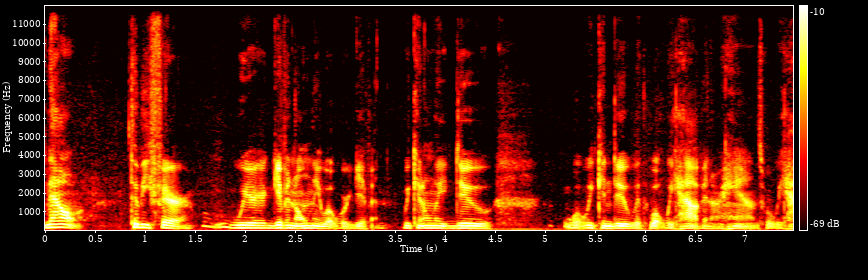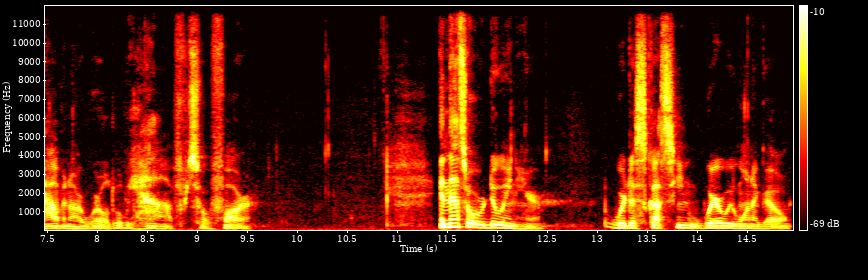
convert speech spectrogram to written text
Now, to be fair, we're given only what we're given. We can only do what we can do with what we have in our hands, what we have in our world, what we have so far. And that's what we're doing here. We're discussing where we want to go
